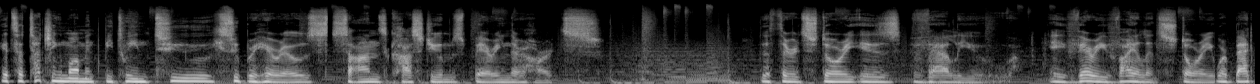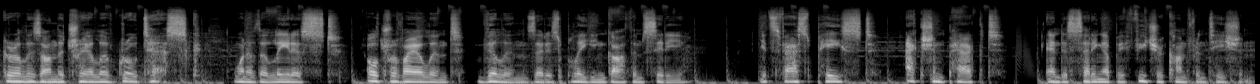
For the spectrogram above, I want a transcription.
It's a touching moment between two superheroes, sans costumes bearing their hearts. The third story is Value a very violent story where Batgirl is on the trail of Grotesque, one of the latest ultra-violent villains that is plaguing Gotham City. It's fast-paced, action-packed, and is setting up a future confrontation.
